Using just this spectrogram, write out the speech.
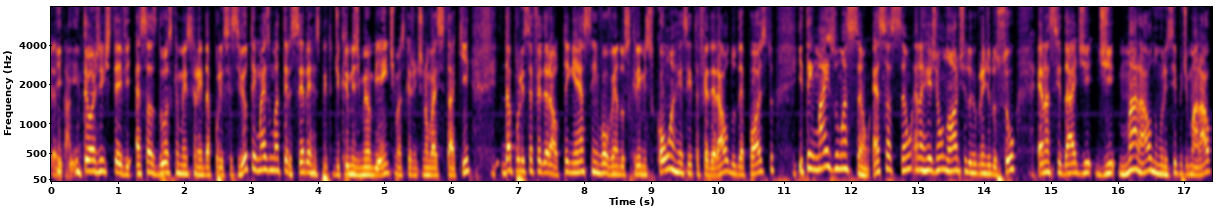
E, então a gente teve essas duas que eu mencionei da Polícia Civil, tem mais uma terceira a respeito de crimes de meio ambiente, mas que a gente não vai citar aqui. Da Polícia Federal tem essa envolvendo os crimes com a Receita Federal do depósito e tem mais uma ação. Essa ação é na região norte do Rio Grande do Sul, é na cidade de Marau, no município de Marau,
